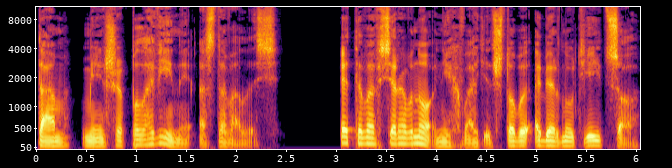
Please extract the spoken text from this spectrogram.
там меньше половины оставалось. Этого все равно не хватит, чтобы обернуть яйцо.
